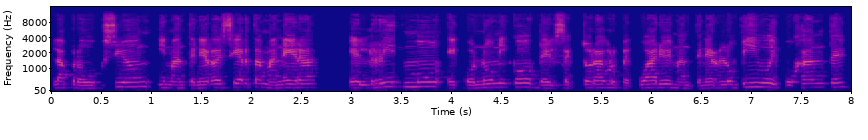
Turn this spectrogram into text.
la producción y mantener de cierta manera el ritmo económico del sector agropecuario y mantenerlo vivo y pujante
